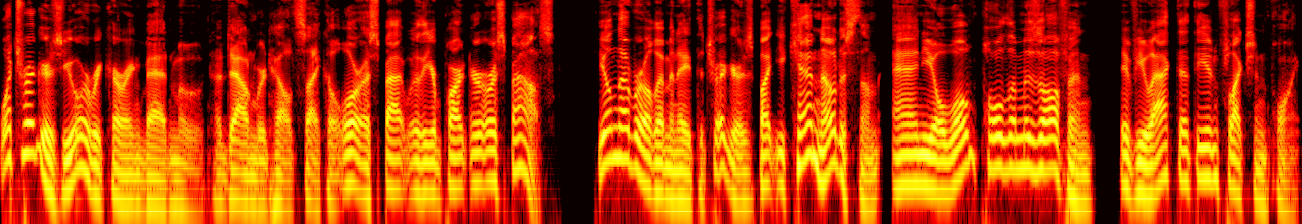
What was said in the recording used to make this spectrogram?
What triggers your recurring bad mood, a downward health cycle, or a spat with your partner or spouse? You'll never eliminate the triggers, but you can notice them, and you won't pull them as often if you act at the inflection point.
